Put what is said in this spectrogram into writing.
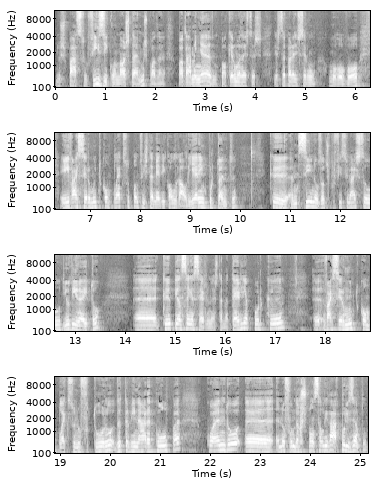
no espaço físico onde nós estamos, pode, pode amanhã qualquer uma destes aparelhos ser um, um robô, e vai ser muito complexo do ponto de vista médico-legal. E era importante que a medicina, os outros profissionais de saúde e o direito uh, que pensem a sério nesta matéria, porque uh, vai ser muito complexo no futuro determinar a culpa quando, uh, no fundo, a responsabilidade, por exemplo,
